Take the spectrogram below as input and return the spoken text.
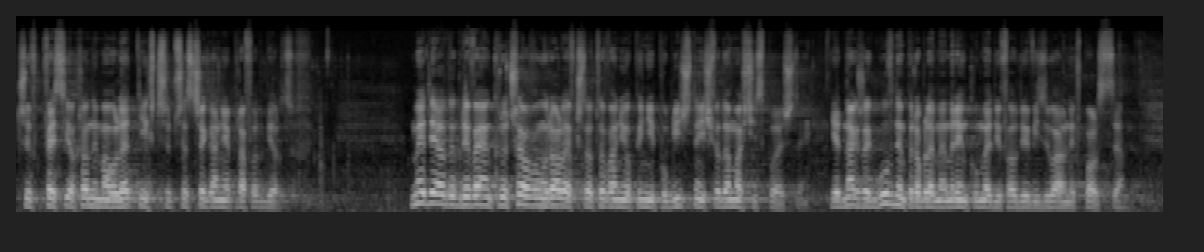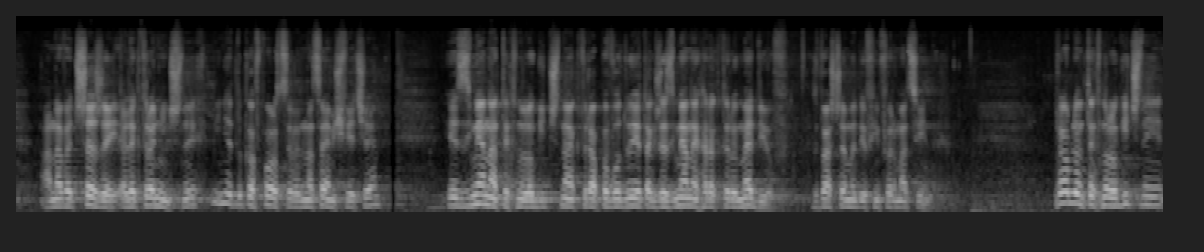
czy w kwestii ochrony małoletnich, czy przestrzegania praw odbiorców. Media odgrywają kluczową rolę w kształtowaniu opinii publicznej i świadomości społecznej. Jednakże głównym problemem rynku mediów audiowizualnych w Polsce, a nawet szerzej elektronicznych i nie tylko w Polsce, ale na całym świecie, jest zmiana technologiczna, która powoduje także zmianę charakteru mediów, zwłaszcza mediów informacyjnych. Problem technologiczny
